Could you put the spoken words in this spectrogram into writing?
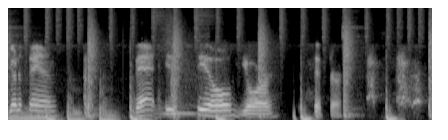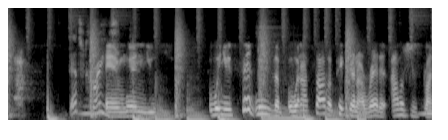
You understand? That is still your sister. That's crazy. And when you when you sent me the when I saw the picture and I read it, I was just like,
